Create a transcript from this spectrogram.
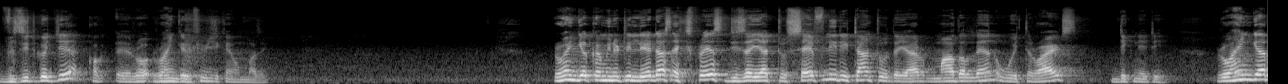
ভিজিট করছে রোহিঙ্গা রিফিউজি ক্যাম্পের মাঝে। Rohingya community leaders express desire to safely return to their motherland with rights dignity রোহিঙ্গার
